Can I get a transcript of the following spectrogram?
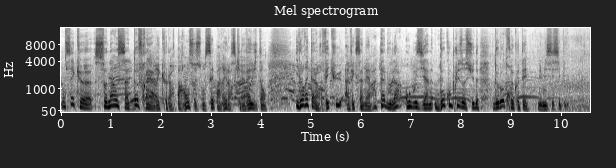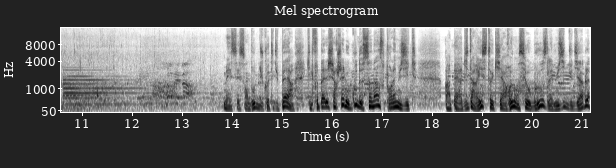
On sait que Sonhouse a deux frères et que leurs parents se sont séparés lorsqu'il avait 8 ans. Il aurait alors vécu avec sa mère à Tallulah, en Louisiane, beaucoup plus au sud, de l'autre côté du Mississippi. Mais c'est sans doute du côté du père qu'il faut aller chercher le goût de Sonhouse pour la musique. Un père guitariste qui a renoncé au blues, la musique du diable,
